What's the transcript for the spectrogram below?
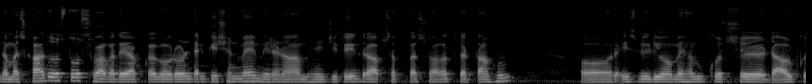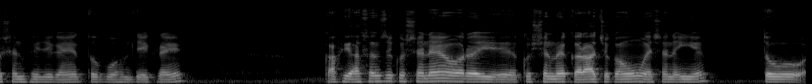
नमस्कार दोस्तों, स्वागत है आपका गवर्नमेंट एजुकेशन में। मेरा नाम है जितेंद्र, आप सबका स्वागत करता हूँ। और इस वीडियो में हम कुछ डाउट क्वेश्चन भेजे गए हैं तो वो हम देख रहे हैं। काफ़ी आसान से क्वेश्चन है और क्वेश्चन मैं करा चुका हूँ, ऐसा नहीं है। तो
